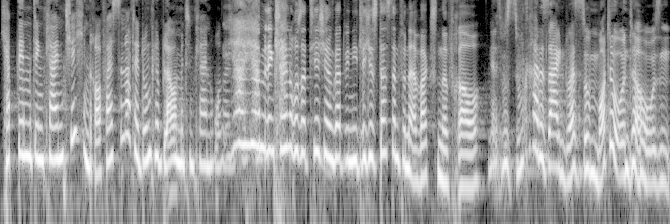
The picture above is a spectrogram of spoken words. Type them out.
Ich habe den mit den kleinen Tierchen drauf, weißt du noch, der dunkelblaue mit den kleinen rosa. Ja, ja, mit den kleinen rosa Tierchen. Oh Gott, wie niedlich ist das denn für eine erwachsene Frau? Das musst du gerade sagen, du hast so Motto-Unterhosen.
